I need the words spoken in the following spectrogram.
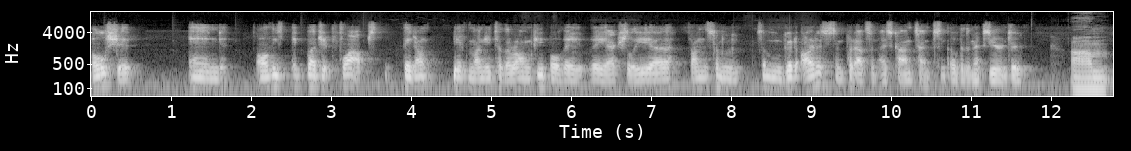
bullshit, and all these big budget flops. They don't give money to the wrong people. They they actually uh, fund some some good artists and put out some nice content over the next year or two. Um,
